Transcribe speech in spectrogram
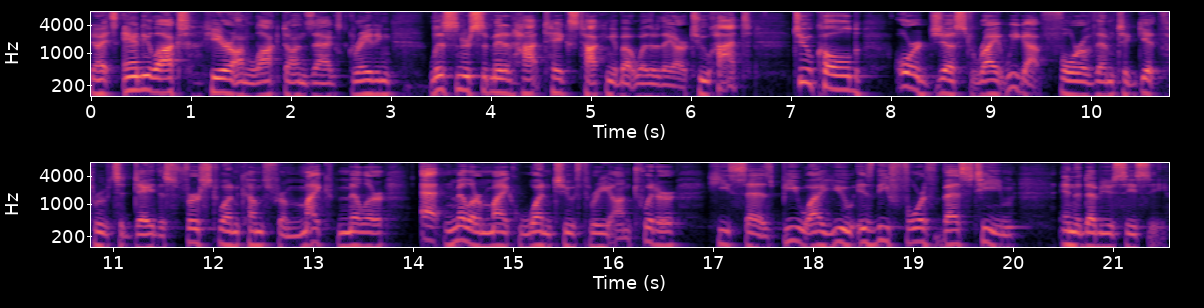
All right, it's Andy Locks here on Locked On Zags grading listener submitted hot takes talking about whether they are too hot, too cold, or just right. We got four of them to get through today. This first one comes from Mike Miller at Miller Mike 123 on Twitter. He says BYU is the fourth best team in the WCC.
